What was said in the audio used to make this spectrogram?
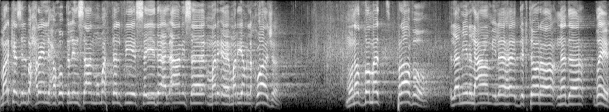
مركز البحرين لحقوق الإنسان ممثل في السيدة الآنسة مريم الخواجة. منظمة برافو الأمين العام إليها الدكتورة ندى ضيف.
